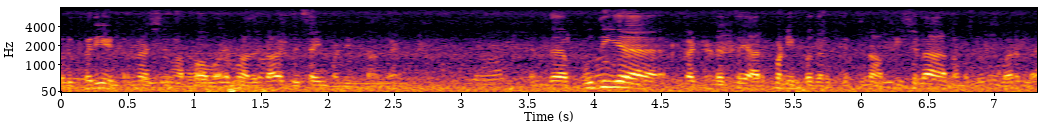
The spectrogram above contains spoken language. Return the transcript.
ஒரு பெரிய இன்டர்நேஷ்னல் ஹப்பாக வரணும். அதுக்காக டிசைன் பண்ணியிருக்காங்க. இந்த புதிய கட்டிடத்தை அர்ப்பணிப்பதற்கு இன்னும் அஃபிஷியலாக நமக்கு எதுவும் வரல.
